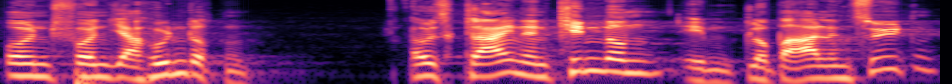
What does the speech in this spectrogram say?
und von Jahrhunderten. Aus kleinen Kindern im globalen Süden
